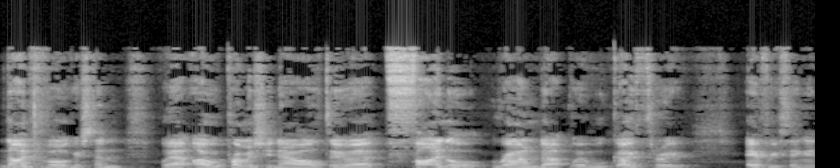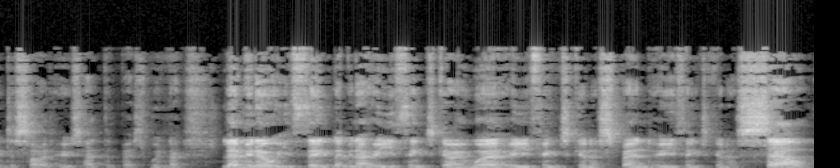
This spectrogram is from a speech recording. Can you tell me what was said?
9th of August, and where I will promise you now I'll do a final roundup where we'll go through everything and decide who's had the best window. Let me know what you think. Let me know who you think's going where, who you think's going to spend, who you think's going to sell,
